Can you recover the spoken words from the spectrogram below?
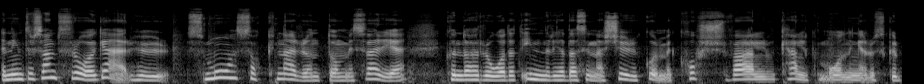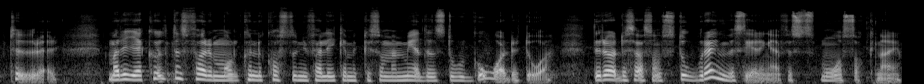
En intressant fråga är hur små socknar runt om i Sverige kunde ha råd att inreda sina kyrkor med korsvalv, kalkmålningar och skulpturer. Mariakultens föremål kunde kosta ungefär lika mycket som en medelstor gård då. Det rörde sig alltså om stora investeringar för små socknar.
